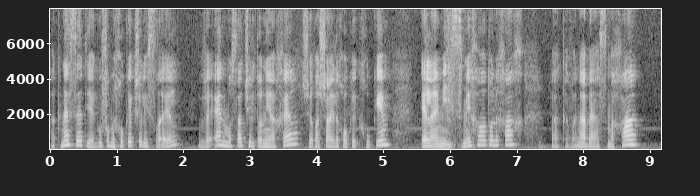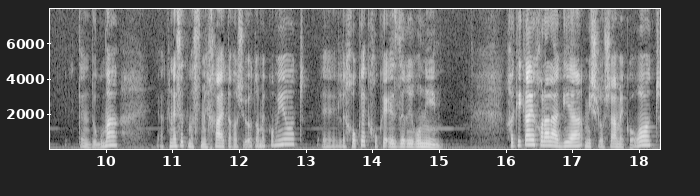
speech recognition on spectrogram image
הכנסת היא הגוף המחוקק של ישראל, ואין מוסד שלטוני אחר שרשאי לחוקק חוקים, אלא אם היא הסמיכה אותו לכך, והכוונה בהסמכה, אתן דוגמה, הכנסת מסמיכה את הרשויות המקומיות אה, לחוקק חוקי עזר עירוניים. חקיקה יכולה להגיע משלושה מקורות,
